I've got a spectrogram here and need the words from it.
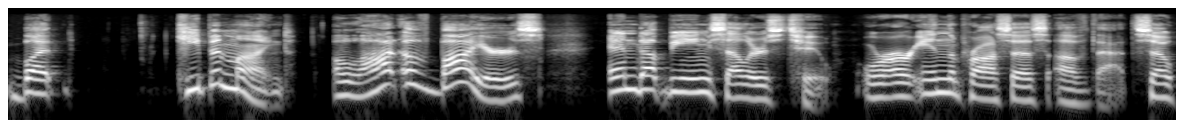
But keep in mind, a lot of buyers end up being sellers too or are in the process of that. So,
